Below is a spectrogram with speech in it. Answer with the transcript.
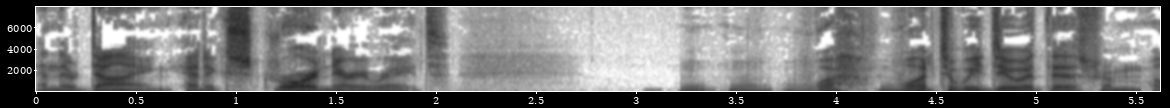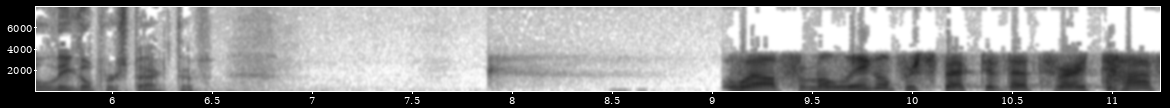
and they're dying at extraordinary rates what, what do we do with this from a legal perspective? Well, from a legal perspective, that's very tough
